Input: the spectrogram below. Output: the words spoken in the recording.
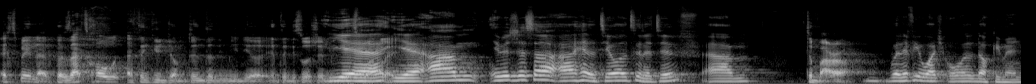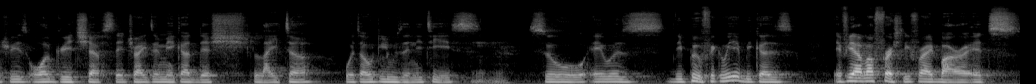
Explain that, because that's how I think you jumped into the media, into the social media Yeah, spotlight. yeah. Um, it was just a, a healthier alternative. Um, To borrow. well, if you watch all documentaries, all great chefs, they try to make a dish lighter without losing the taste. So it was the perfect way because if you have a freshly fried bara, it's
